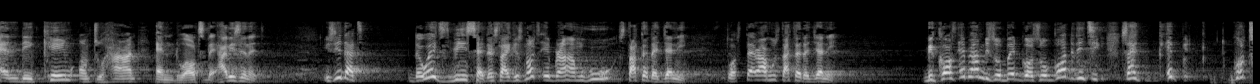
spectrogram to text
and they came unto Haran and dwelt there. Have you seen it? You see that the way it's being said, it's like it's not Abraham who started the journey; it was Sarah who started the journey. Because Abraham disobeyed God, so God didn't. It's like what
